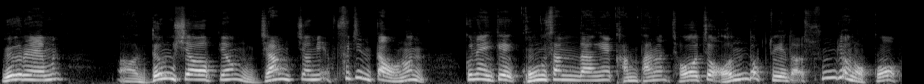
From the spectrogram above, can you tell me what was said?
왜 그러냐면 어, 덩샤병 장점이 후진다오는 그냥 이렇게 공산당의 간판은 저쪽 언덕 뒤에다 숨겨놓고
